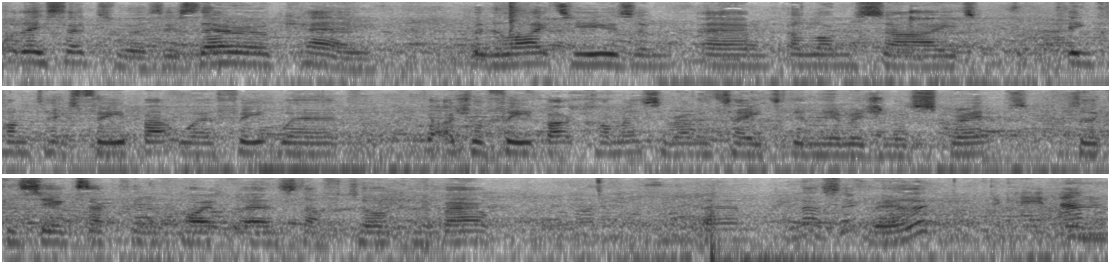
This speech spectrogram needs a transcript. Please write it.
what they said to us is they're okay but they like to use them um, alongside in context feedback where, fe- where actual feedback comments are annotated in the original script so they can see exactly the point where staff are talking about um, and that's it really Okay, and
